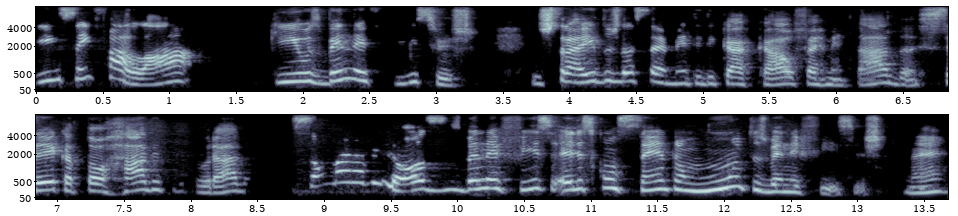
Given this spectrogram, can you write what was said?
E sem falar que os benefícios extraídos da semente de cacau fermentada, seca, torrada e triturada, são maravilhosos. Os benefícios, eles concentram muitos benefícios, né?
